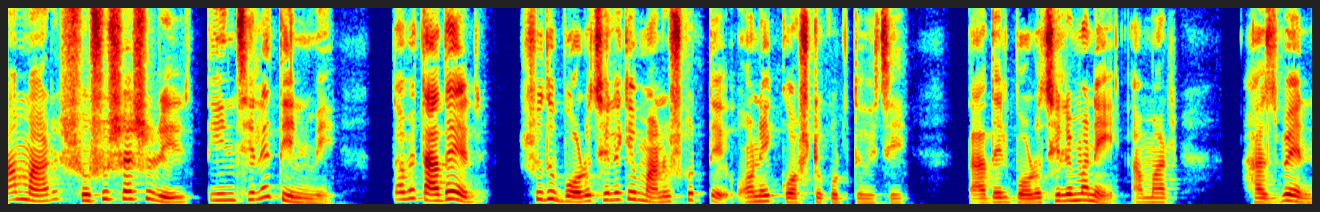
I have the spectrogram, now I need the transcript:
আমার শ্বশুর শাশুড়ির তিন ছেলে, তিন মেয়ে। তবে তাদের শুধু বড় ছেলেকে মানুষ করতে অনেক কষ্ট করতে হয়েছে। তাদের বড় ছেলে মানে আমার হাজব্যান্ড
